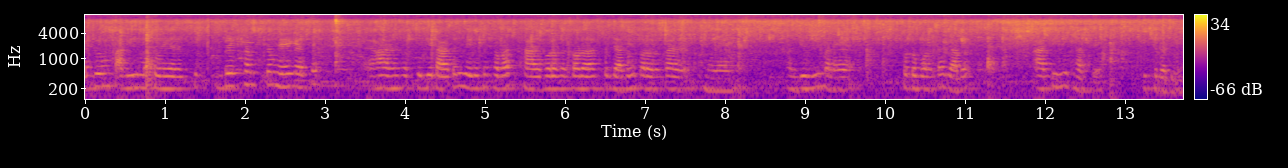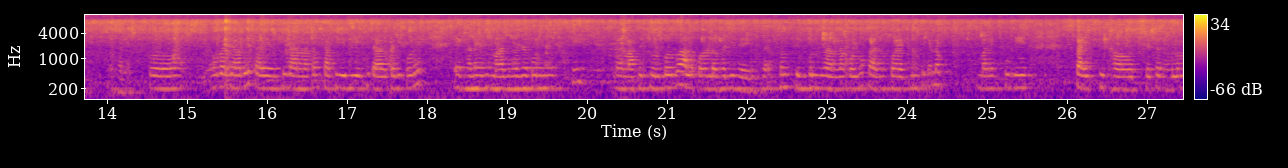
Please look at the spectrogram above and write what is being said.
একদম পাগলির মতো হয়ে যাচ্ছি ব্রেকফাস্ট তো হয়ে গেছে আর হচ্ছে গিয়ে তাড়াতাড়ি হয়ে গেছে সবার। আর বড় কাকা ওরা আসতে যাবে। বড় কাকার মানে জুবি মানে ছোটো বোনটা যাবে। আর পিহু থাকবে কিছুটা দিন এখানে। তো ওরা যাবে, তাই আর কি রান্নাটা চাপিয়ে দিয়েছি তাড়াতাড়ি করে। এখানে মাছ ভাজা করে আর মাছের ঝোল করব। আলু করলা ভাজি হয়ে গেছে। একদম সিম্পল রান্না করব, কারণ কয়েকদিন থেকে না মানে খুবই স্পাইসি খাওয়া হচ্ছে। তো ভাবলাম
